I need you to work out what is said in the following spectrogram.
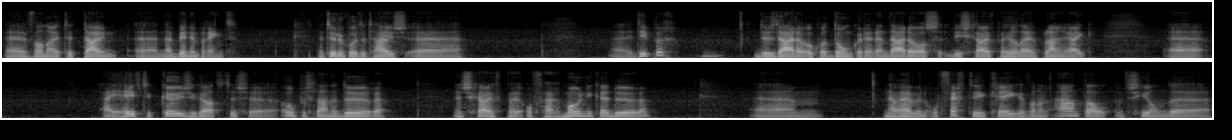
uh, vanuit de tuin uh, naar binnen brengt. Natuurlijk wordt het huis uh, dieper, dus daardoor ook wat donkerder. En daardoor was die schuifpui heel erg belangrijk. hij heeft de keuze gehad tussen openslaande deuren, een schuifpui of harmonica deuren. Um, nou, we hebben een offerte gekregen van een aantal verschillende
